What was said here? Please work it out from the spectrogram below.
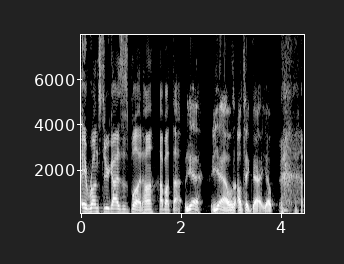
it runs through you guys' blood, huh? How about that? Yeah, yeah, I'll, I'll take that. Yep.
